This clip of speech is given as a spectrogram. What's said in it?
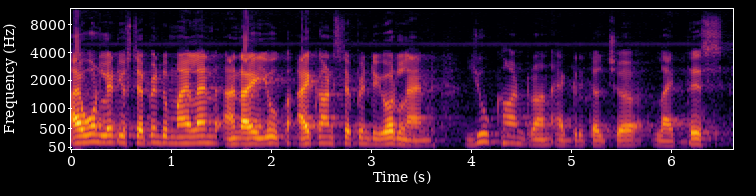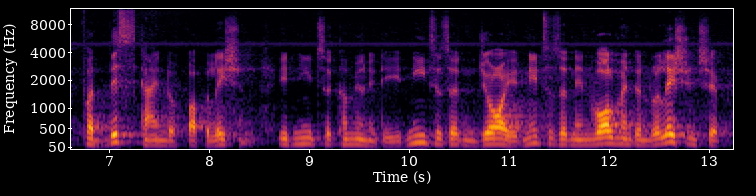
I won't let you step into my land and I… you… I can't step into your land. You can't run agriculture like this for this kind of population. it needs a community, it needs a certain joy, it needs a certain involvement and relationship.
